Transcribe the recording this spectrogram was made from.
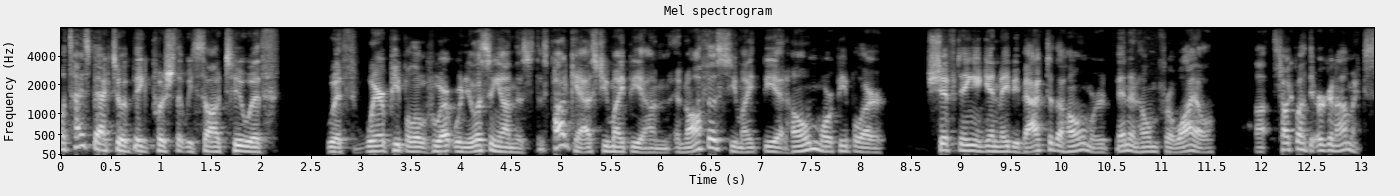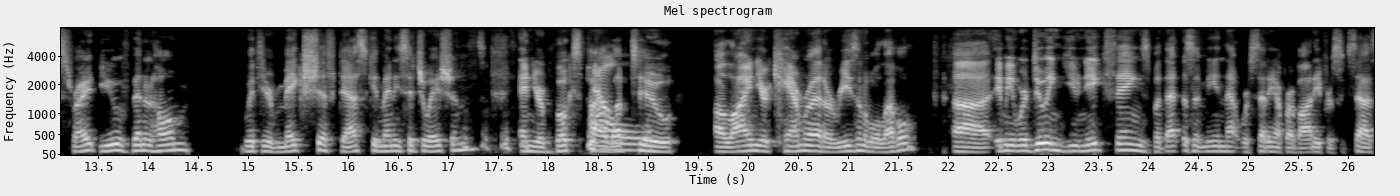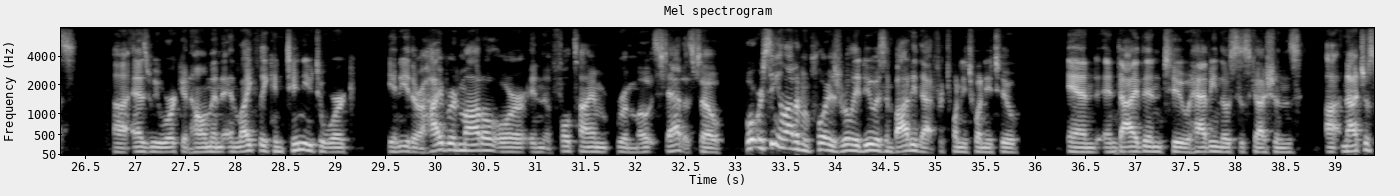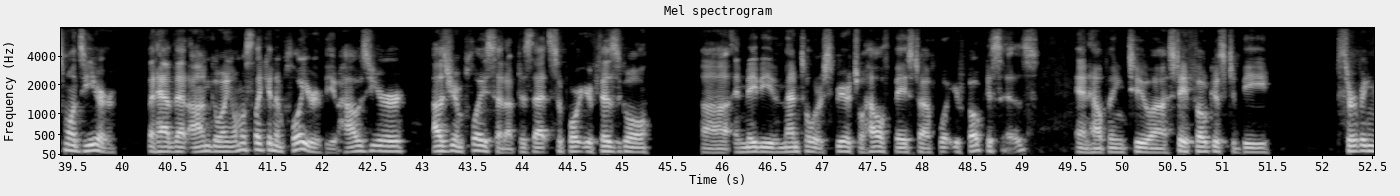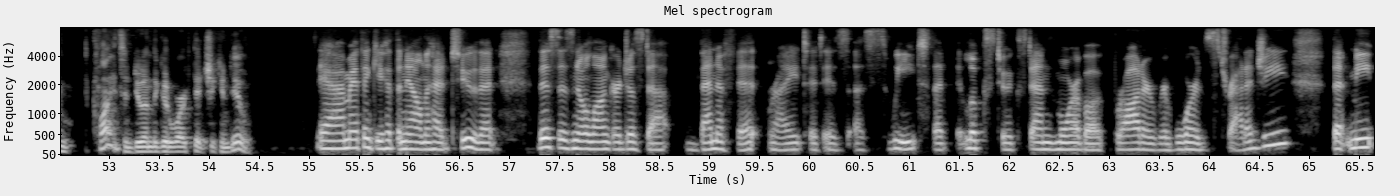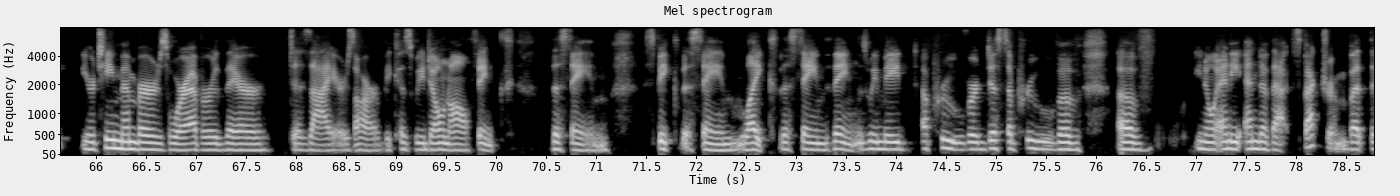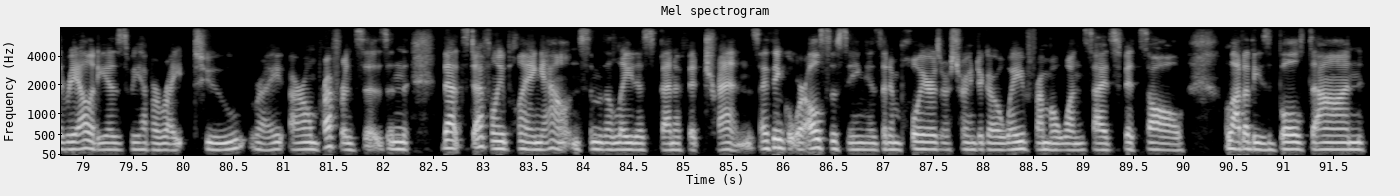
Well, ties back to a big push that we saw too with with where people who are when you're listening on this this podcast, you might be on an office, you might be at home. More people are shifting again, maybe back to the home or been at home for a while. Uh, talk about the ergonomics, right? You've been at home with your makeshift desk in many situations and your books piled no. up to align your camera at a reasonable level. Uh, I mean, we're doing unique things, but that doesn't mean that we're setting up our body for success uh, as we work at home and, and likely continue to work in either a hybrid model or in a full time remote status. So, what we're seeing a lot of employers really do is embody that for 2022 and and dive into having those discussions, uh, not just once a year, but have that ongoing, almost like an employee review. How's your how's your employee setup? Does that support your physical uh, and maybe even mental or spiritual health based off what your focus is, and helping to uh, stay focused to be serving clients and doing the good work that you can do. Yeah, I mean, I think you hit the nail on the head too. That this is no longer just a benefit, right? It is a suite that looks to extend more of a broader reward strategy that meet your team members wherever they're desires are because we don't all think the same, speak the same, like the same things. We may approve or disapprove of of you know any end of that spectrum but the reality is we have a right to right our own preferences and that's definitely playing out in some of the latest benefit trends i think what we're also seeing is that employers are starting to go away from a one size fits all a lot of these bolt on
